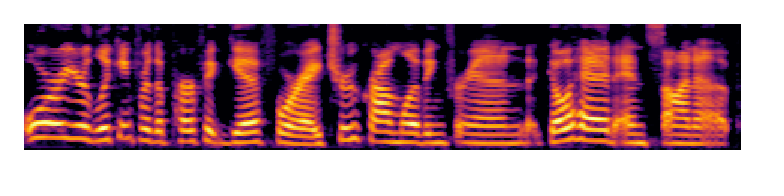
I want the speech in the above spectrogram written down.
or you're looking for the perfect gift for a true crime loving friend, go ahead and sign up.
